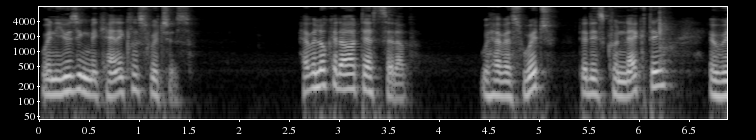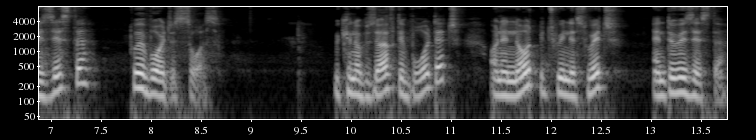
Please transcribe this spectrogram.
when using mechanical switches. Have a look at our test setup. We have a switch that is connecting a resistor to a voltage source. We can observe the voltage on a node between the switch and the resistor.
